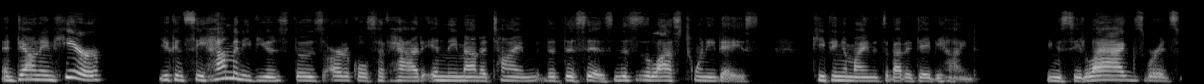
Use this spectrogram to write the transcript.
And down in here, you can see how many views those articles have had in the amount of time that this is. And this is the last 20 days, keeping in mind it's about a day behind. You can see lags where it's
